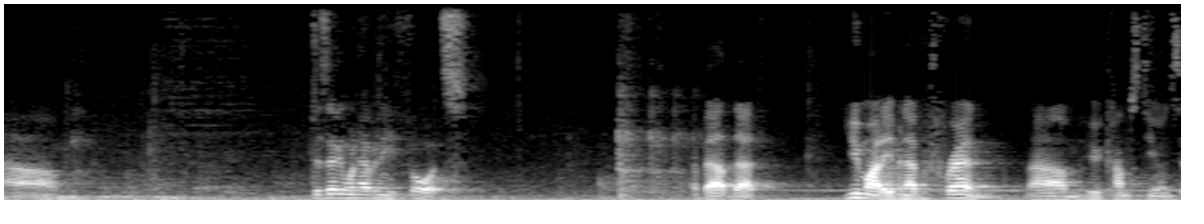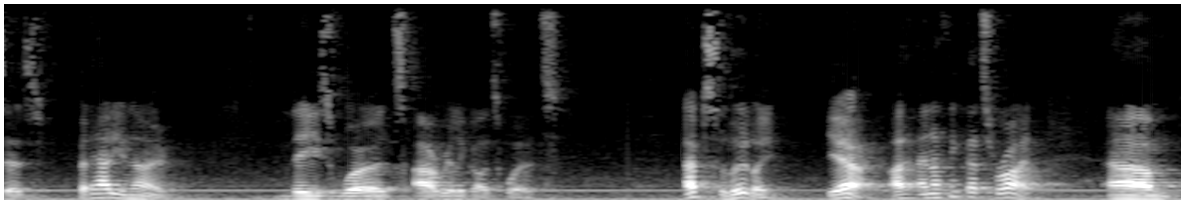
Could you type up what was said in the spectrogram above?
Um, does anyone have any thoughts about that? You might even have a friend um, who comes to you and says, But how do you know these words are really God's words? Absolutely. Yeah, I, and I think that's right. Um,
